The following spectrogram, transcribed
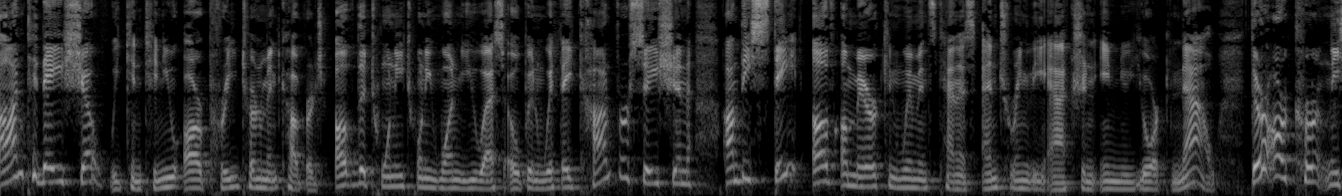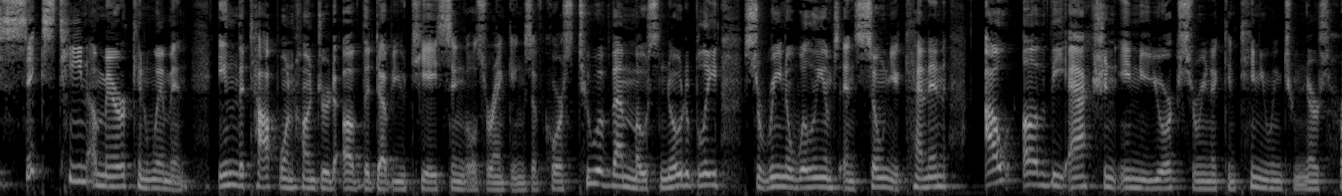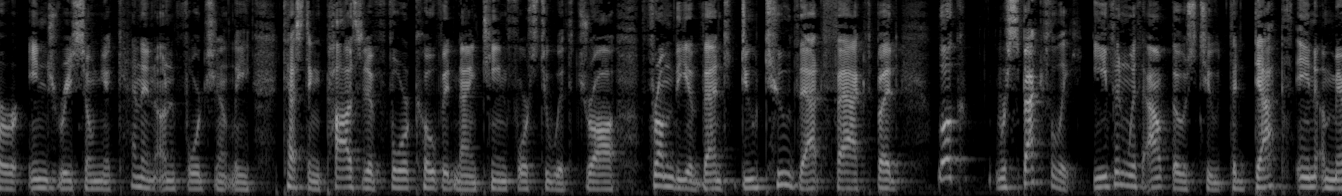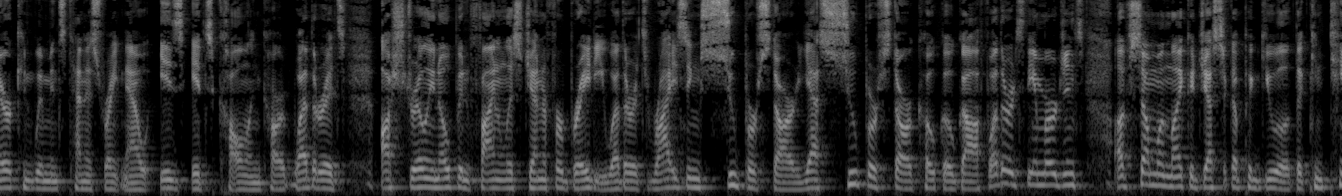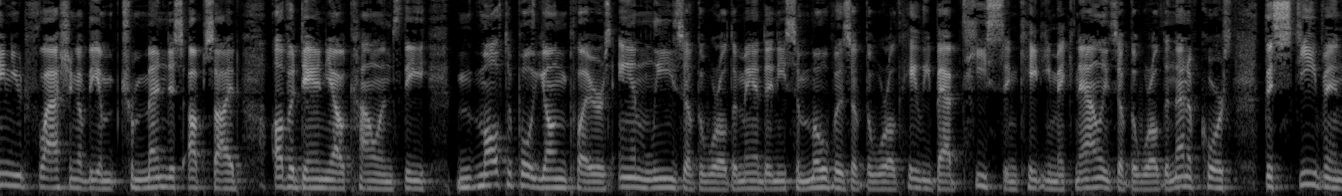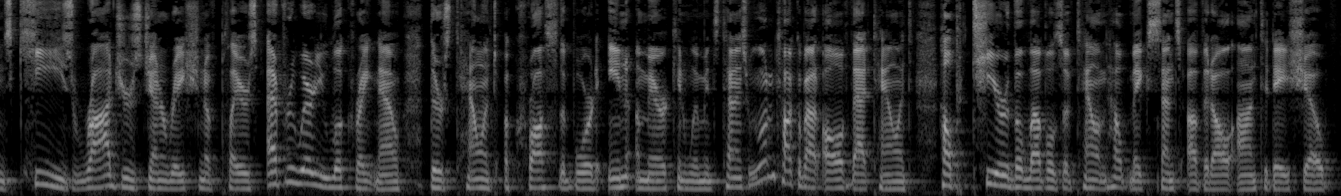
On today's show, we continue our pre tournament coverage of the 2021 U.S. Open with a conversation on the state of American women's tennis entering the action in New York. Now, there are currently 16 American women in the top 100 of the WTA singles rankings. Of course, two of them, most notably Serena Williams and Sofia Kenin, out of the action in New York. Serena continuing to nurse her injury. Sofia Kenin, unfortunately, testing positive for COVID 19, forced to withdraw from the event due to that fact. But look, respectfully, even without those two, the depth in American women's tennis right now is its calling card. Whether it's Australian Open finalist Jennifer Brady, whether it's rising superstar, yes, superstar Coco Gauff, whether it's the emergence of someone like a Jessica Pegula, the continued flashing of the um, tremendous upside of a Danielle Collins, the multiple young players, Ann Li's of the world, Amanda Anisimovas of the world, Hailey Baptiste and Caty McNally's of the world, and then of course the Stevens, Keys, Rogers generation of players. Everywhere you look right now, there's talent across the board in American women's tennis. We want to talk about all of that talent, help tier the levels of talent, help make sense of it all on today's show.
